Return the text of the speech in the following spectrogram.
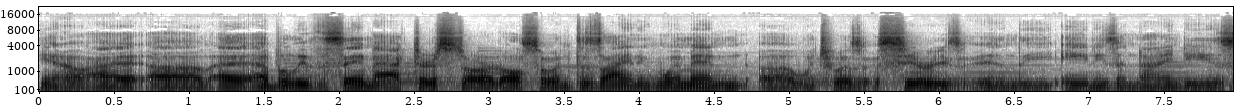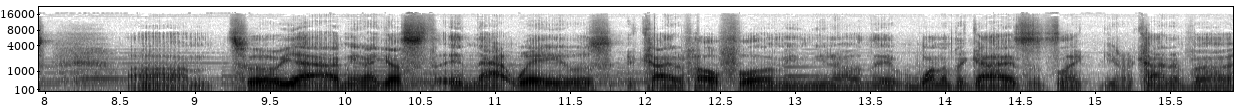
you know I, uh, I, I believe the same actor starred also in designing women uh, which was a series in the 80s and 90s um, so yeah, I mean, I guess in that way it was kind of helpful. I mean, you know, they, one of the guys is like, you know, kind of uh,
